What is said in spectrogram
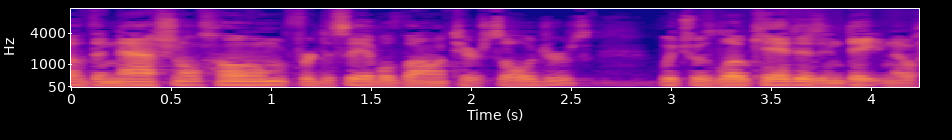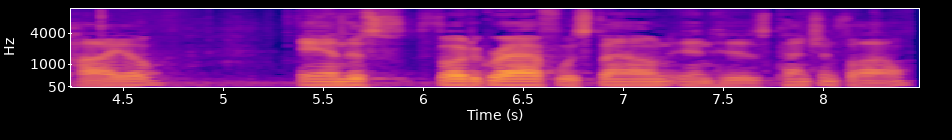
of the National Home for Disabled Volunteer Soldiers, which was located in Dayton, Ohio. And this photograph was found in his pension file.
